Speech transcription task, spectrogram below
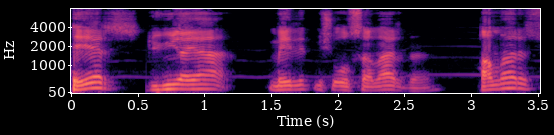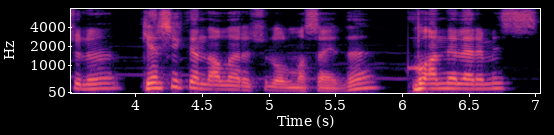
Eğer dünyaya meyletmiş olsalardı, Allah Resulü gerçekten de Allah Resulü olmasaydı, bu annelerimiz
